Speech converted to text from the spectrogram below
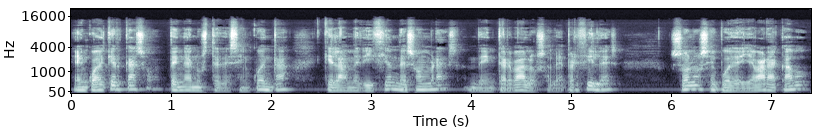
En cualquier caso, tengan ustedes en cuenta que la medición de sombras, de intervalos o de perfiles, solo se puede llevar a cabo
